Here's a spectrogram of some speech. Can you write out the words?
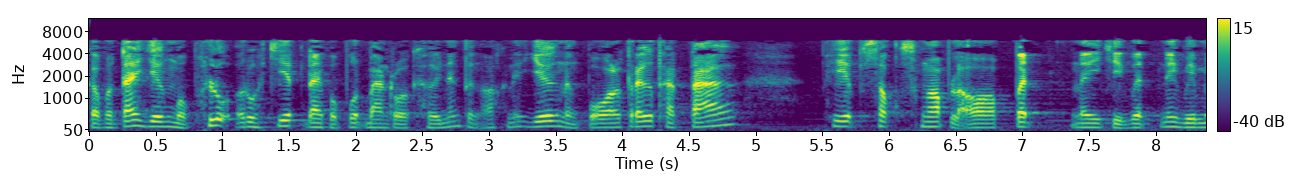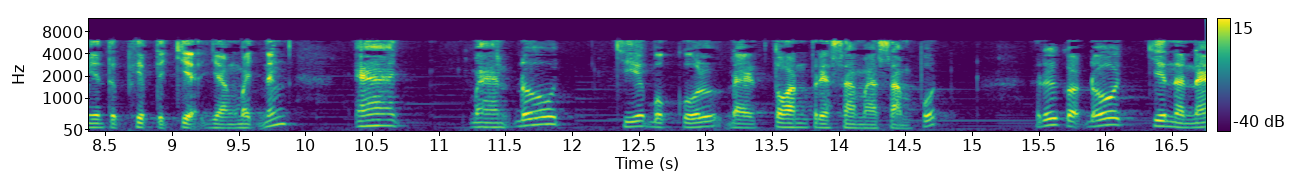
ក៏ប៉ុន្តែយើងមកភ្លក់រសជាតិដែលពពុទ្ធបានរកឃើញហ្នឹងទាំងអស់គ្នាយើងនឹងពលត្រូវថាតើភាពសុខស្ងប់ល្អពិតនៃជីវិតនេះវាមានទៅភាពតិចយ៉ាងម៉េចហ្នឹងអាចបានដូចជាបុគ្គលដែលតន់ព្រះសម្មាសម្ពុទ្ធ ឬក៏ដូចជានរណា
